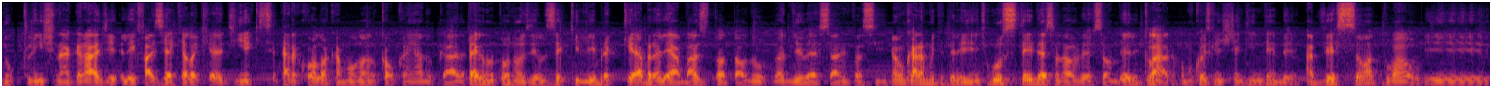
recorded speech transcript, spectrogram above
no clinch, na grade. Ele fazia aquela quedinha que você, cara, coloca a mão lá no calcanhar do cara, pega no tornozelo, desequilibra, quebra ali a base total do, do adversário. Então, assim, é um cara muito inteligente. Gostei dessa nova versão dele. Claro, uma coisa que a gente tem que entender. a versão atual e,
